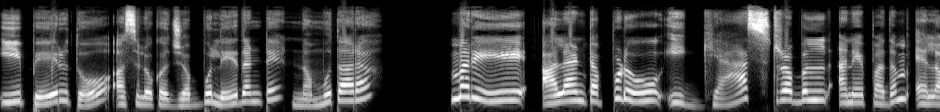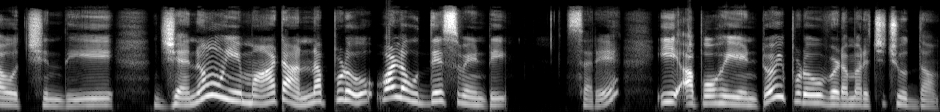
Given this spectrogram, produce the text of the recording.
ఈ పేరుతో అసలొక జబ్బు లేదంటే నమ్ముతారా? మరి అలాంటప్పుడు ఈ గ్యాస్ ట్రబుల్ అనే పదం ఎలా వచ్చింది? జనం ఈ మాట అన్నప్పుడు వాళ్ళ ఉద్దేశమేంటి సరే ఈ అపోహ ఏంటో ఇప్పుడు విడమరిచి చూద్దాం.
